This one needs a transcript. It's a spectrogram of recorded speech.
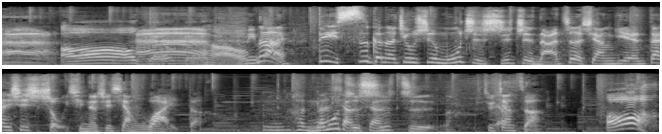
啊。哦，OK OK，啊好，明白那第四个呢，就是拇指、食指拿着香烟，但是手心呢是向外的，嗯，很难拇指、想象食。指，就这样子啊。哦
